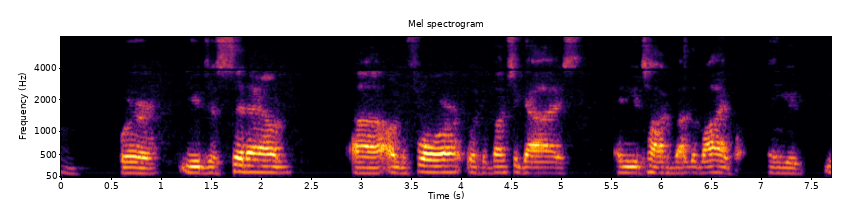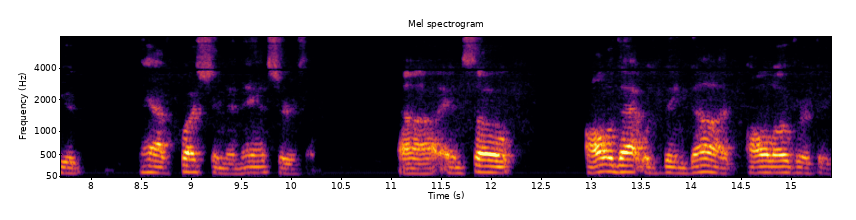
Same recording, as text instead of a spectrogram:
hmm. where you just sit down uh, on the floor with a bunch of guys and you talk about the Bible and you you have question and answers. Uh, and so all of that was being done all over the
